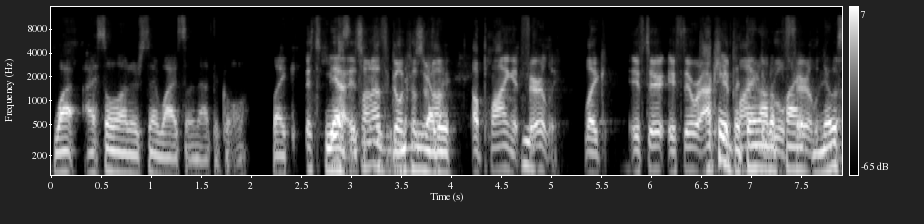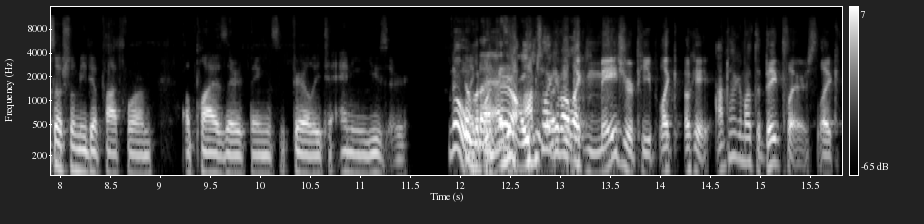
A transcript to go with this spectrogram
Why I still don't understand why it's unethical. Like It's yeah, has- it's unethical because they're other- not applying it Yeah. fairly. Like if they're if they were Okay, actually but they're not the rule applying. fairly, no then- social media platform applies their things fairly to any user. No, No, but but I- I no, no, think- I I'm talking about like major people. Like, okay, I'm talking about the big players. Like,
